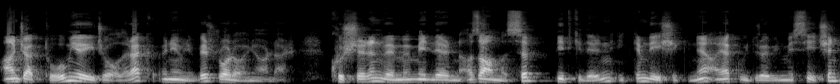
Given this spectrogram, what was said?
Ancak tohum yayıcı olarak önemli bir rol oynuyorlar. Kuşların ve memelilerin azalması bitkilerin iklim değişikliğine ayak uydurabilmesi için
